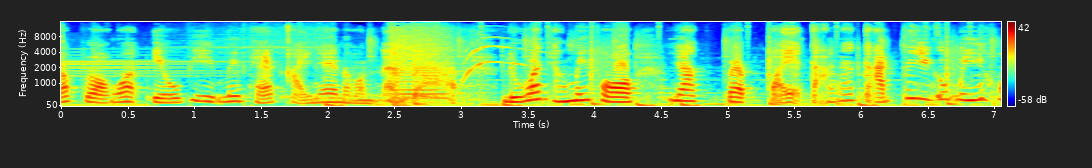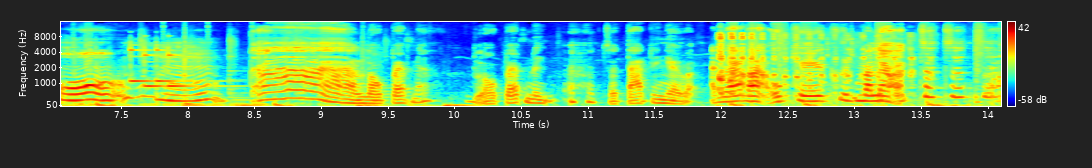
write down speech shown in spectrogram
รับรองว่าเอวพี่ไม่แพ้ไข่แน่นอนนะ หรือว่ายังไม่พออยากแบบไปกลางอากาศพี่ก็มีฮออื้อหืออ่ารอแป๊บนะรอแป๊บหนึ่งสตาร์ทยังไงวะอันนั้นอะโอเค ขึ้นมาแล้วจ้าจ้าจ้า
